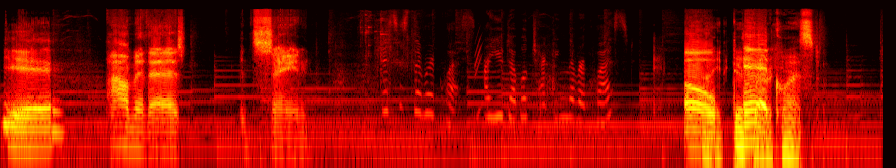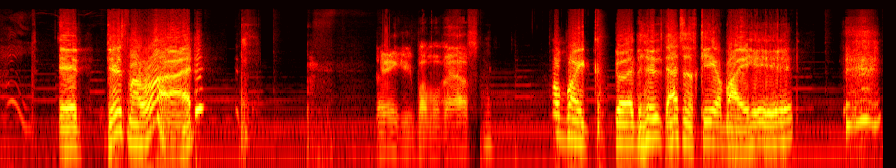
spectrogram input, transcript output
yeah. Oh, I'll admit that is insane. This is the request. Are you double checking the request? Oh, I did the request. Hey, Ed, there's my rod. Thank you, Bubble Bass. Oh my goodness, that's a came in my head.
